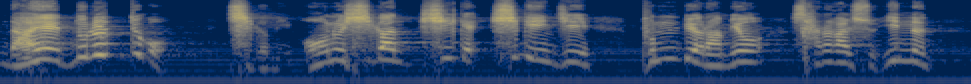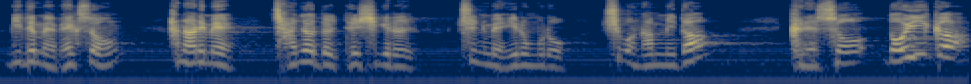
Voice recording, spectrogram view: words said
나의 눈을 뜨고 지금이 어느 시간 시기, 시기인지 분별하며 살아갈 수 있는 믿음의 백성 하나님의 자녀들 되시기를 주님의 이름으로 축원합니다. 그래서 너희가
